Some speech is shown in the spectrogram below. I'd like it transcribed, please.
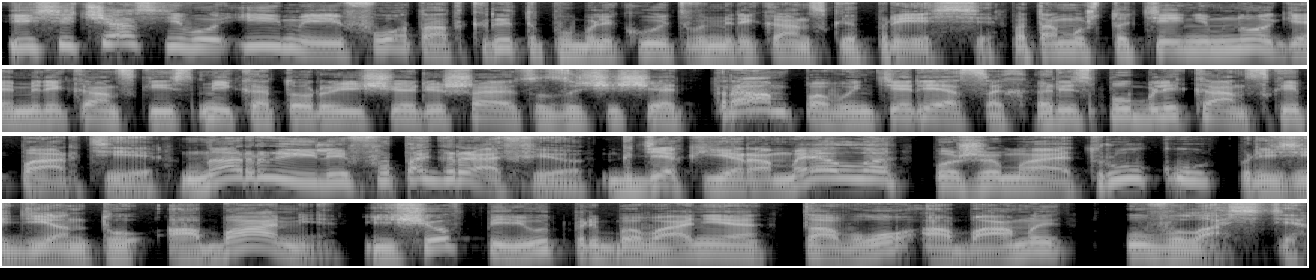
И сейчас его имя и фото открыто публикуют в американской прессе, потому что те немногие американские СМИ, которые еще решаются защищать Трампа в интересах республиканской партии, нарыли фотографию, где Кьярамелла пожимает руку президенту Обаме еще в период пребывания того Обамы у власти.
